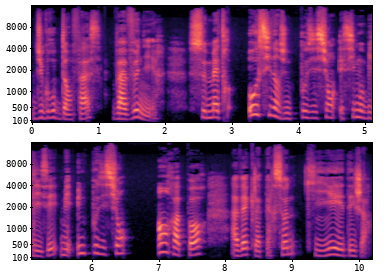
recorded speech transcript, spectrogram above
du groupe d'en face va venir se mettre aussi dans une position et s'immobiliser, mais une position en rapport avec la personne qui y est déjà.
